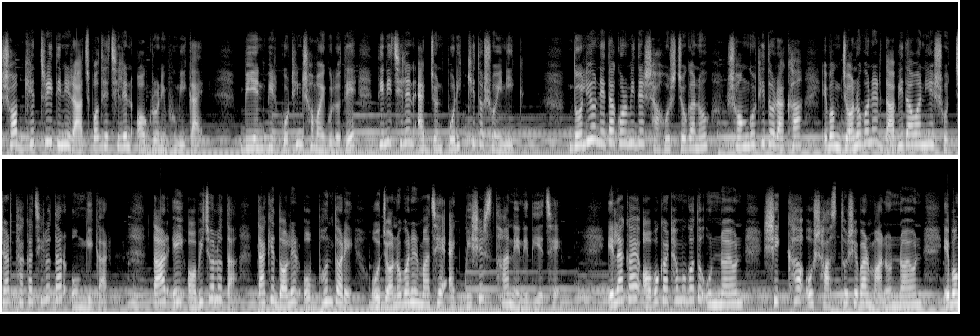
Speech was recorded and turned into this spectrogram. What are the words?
সব ক্ষেত্রেই তিনি রাজপথে ছিলেন অগ্রণী ভূমিকায়। বিএনপির কঠিন সময়গুলোতে তিনি ছিলেন একজন পরীক্ষিত সৈনিক। দলীয় নেতাকর্মীদের সাহস যোগানো সংগঠিত রাখা এবং জনগণের দাবি দাওয়া নিয়ে সোচ্চার থাকা ছিল তার অঙ্গীকার। তার এই অবিচলতা তাকে দলের অভ্যন্তরে ও জনগণের মাঝে এক বিশেষ স্থান এনে দিয়েছে। এলাকায় অবকাঠামোগত উন্নয়ন, শিক্ষা ও স্বাস্থ্যসেবার মানোন্নয়ন এবং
